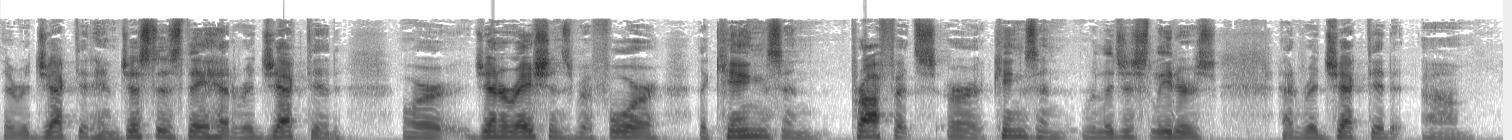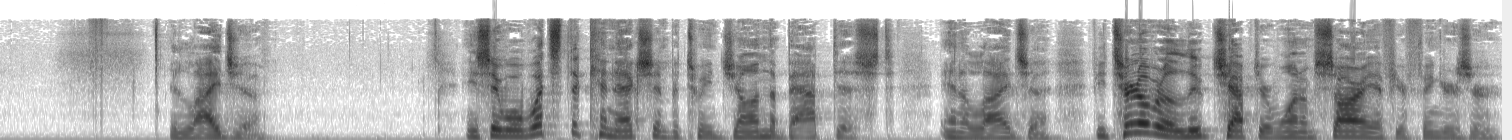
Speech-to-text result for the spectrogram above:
They rejected him, just as they had rejected, or generations before, the kings and prophets or kings and religious leaders had rejected um, Elijah. And you say, well, what's the connection between John the Baptist and Elijah? If you turn over to Luke chapter 1, I'm sorry if your fingers are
